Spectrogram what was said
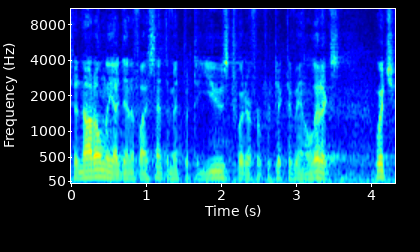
to not only identify sentiment, but to use Twitter for predictive analytics, which,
